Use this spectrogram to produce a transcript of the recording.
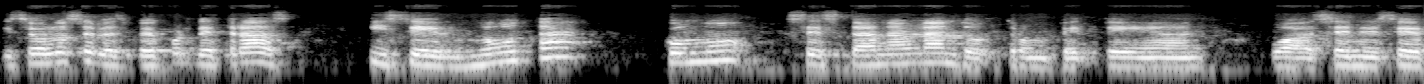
y solo se les ve por detrás y se nota cómo se están hablando, trompetean o hacen ese,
